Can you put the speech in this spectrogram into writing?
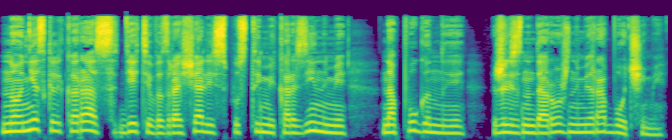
но несколько раз дети возвращались с пустыми корзинами, напуганные железнодорожными рабочими.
